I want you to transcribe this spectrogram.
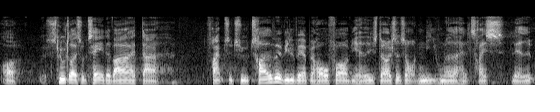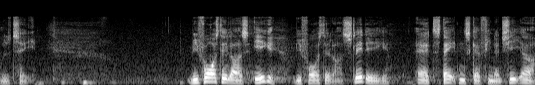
Og slutresultatet var, at der frem til 2030 ville være behov for, at vi havde i størrelsesorden 950 lade udtag. Vi forestiller os ikke, vi forestiller os slet ikke, at staten skal finansiere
